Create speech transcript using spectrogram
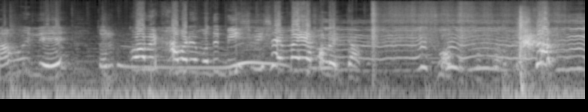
না হইলে তোর কবে খাবারের মধ্যে বিষ মিশাই মাইরা ফেলাইতাম?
